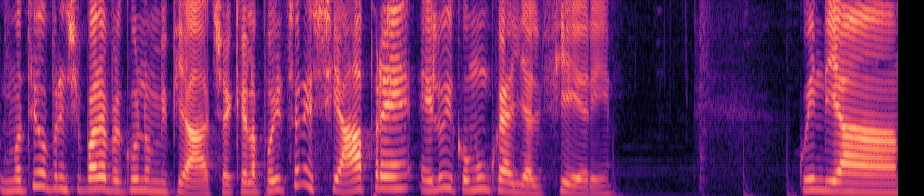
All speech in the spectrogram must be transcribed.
Il motivo principale per cui non mi piace è che la posizione si apre e lui comunque ha gli alfieri. Quindi ha...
